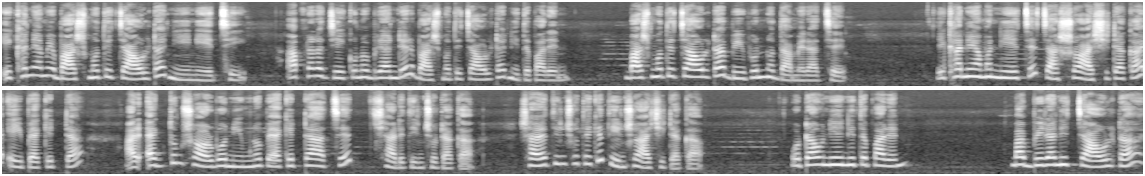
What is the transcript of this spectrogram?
এখানে আমি বাসমতি চাউলটা নিয়ে নিয়েছি। আপনারা যে কোনো ব্র্যান্ডের বাসমতি চাউলটা নিতে পারেন। বাসমতি চাউলটা বিভিন্ন দামের আছে। এখানে আমার নিয়েছে চারশো আশি টাকা এই প্যাকেটটা। আর একদম সর্বনিম্ন প্যাকেটটা আছে সাড়ে তিনশো টাকা, সাড়ে তিনশো থেকে তিনশো আশি টাকা। ওটাও নিয়ে নিতে পারেন। বা বিরিয়ানির চাউলটা,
